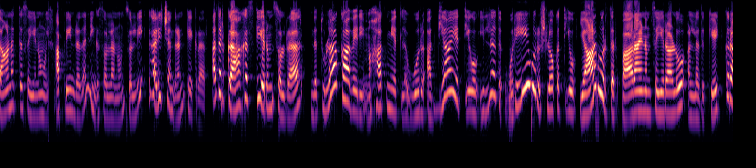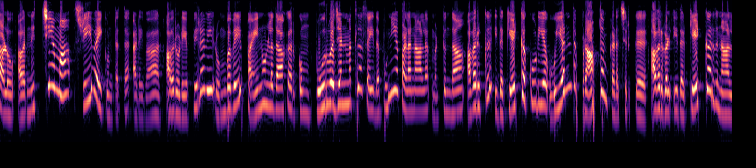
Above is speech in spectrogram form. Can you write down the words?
தானத்தை செய்யணும் அப்படின்றத நீங்க சொல்லணும்னு சொல்லி ஹரிச்சந்திரன் கேக்குறார். அதற்கு அகஸ்தியரும் சொல்றார் இந்த துலா காவேரி மகாத்மியத்துல ஒரு அத்தியாயத்தையோ இல்லது ஒரே ஒரு ஸ்லோகத்தையோ யார் ஒருத்தர் பாராயணம் செய்யறாளோ அல்லது கேட்கிறாளோ அவர் நிச்சயமா ஸ்ரீவைகுண்டத்தை அடைவார். அவருடைய பிறவி ரொம்பவே பயனுள்ளதாக இருக்கும். பூர்வ ஜென்மத்துல செய்த புண்ணிய பலனால மட்டும்தான் அவர் அவருக்கு இதை கேட்கக்கூடிய உயர்ந்த பிராப்தம் கிடைச்சிருக்கு. அவர்கள் இதை கேட்கறதுனால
